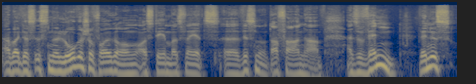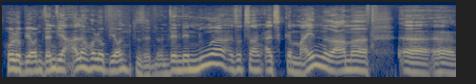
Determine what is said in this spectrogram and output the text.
aber das ist eine logische Folgerung aus dem, was wir jetzt äh, wissen und erfahren haben. Also wenn wenn es Holobiont, wenn wir alle Holobionten sind und wenn wir nur sozusagen als gemeinsame, äh, äh,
